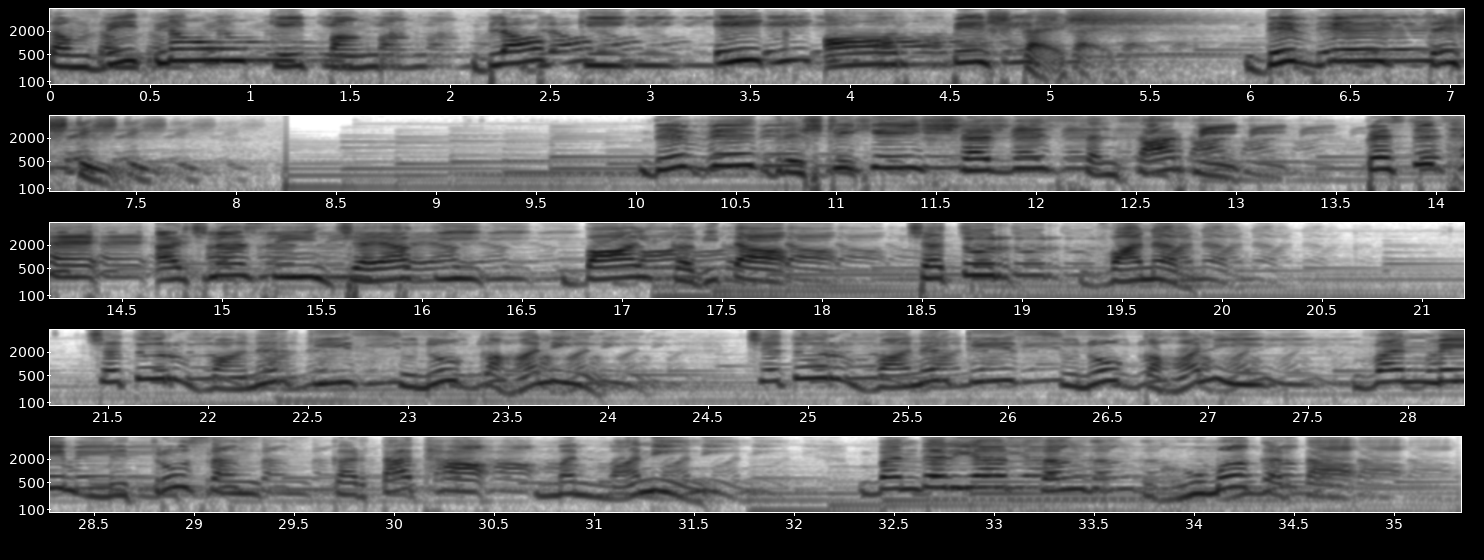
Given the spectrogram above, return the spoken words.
संवेदनाओं के पंख ब्लॉग की एक और पेशकश। दिव्य दृष्टि। दिव्य दृष्टि के श्रव्य संसार में प्रस्तुत है अर्चना सिंह जया की बाल कविता, चतुर वानर। चतुर वानर की सुनो कहानी। चतुर वानर की सुनो कहानी वन में मित्रों संग। करता था मनमानी। बंदरिया संग घूमा करता,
